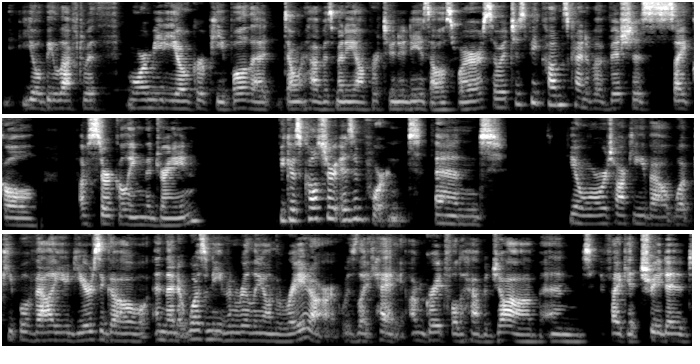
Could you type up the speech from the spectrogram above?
you'll be left with more mediocre people that don't have as many opportunities elsewhere. So it just becomes kind of a vicious cycle of circling the drain because culture is important. And, you know, when we're talking about what people valued years ago and that it wasn't even really on the radar, it was like, hey, I'm grateful to have a job. And if I get treated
